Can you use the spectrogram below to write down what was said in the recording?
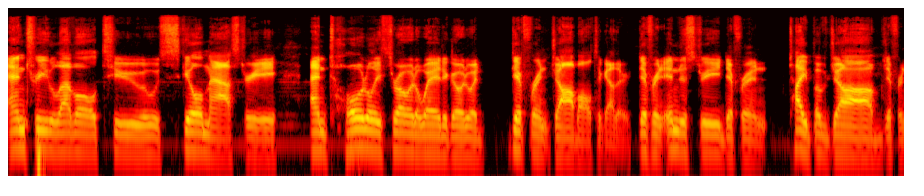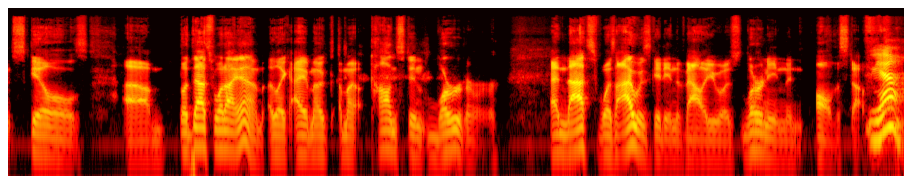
entry level to skill mastery and totally throw it away to go to a different job altogether, different industry, different type of job, different skills. Um, but that's what I am. Like I'm a I'm a constant learner, and that's what I was getting the value was learning and all the stuff. Yeah,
